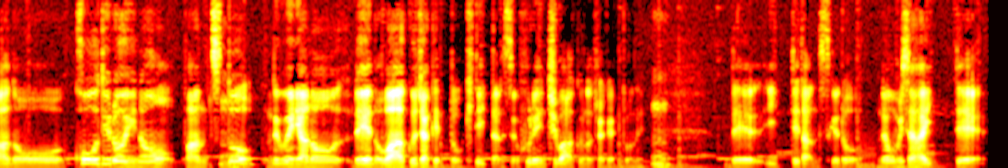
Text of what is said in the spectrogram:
あのコーデュロイのパンツと、で上にあの例のワークジャケットを着ていったんですよ。フレンチワークのジャケットをね。ううん。で行ってたんですけどでお店入って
